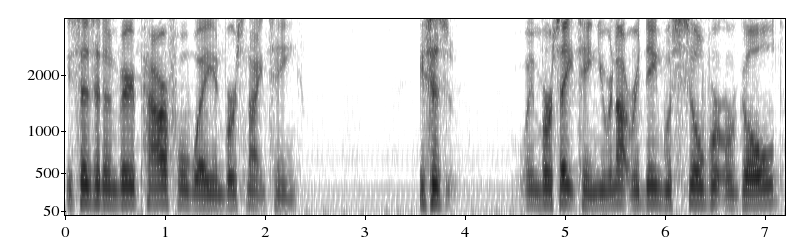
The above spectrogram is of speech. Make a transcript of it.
He says it in a very powerful way in verse 19. He says, in verse 18, You were not redeemed with silver or gold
